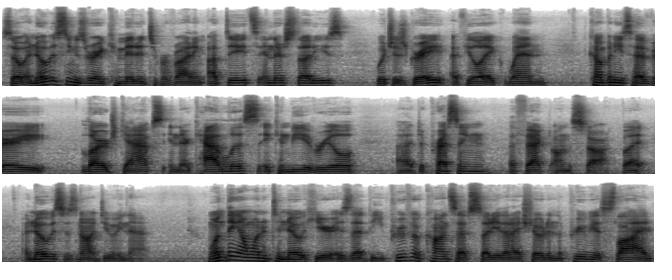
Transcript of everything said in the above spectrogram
So Annovis seems very committed to providing updates in their studies, which is great. I feel like when companies have very large gaps in their catalysts, it can be a real uh, depressing effect on the stock. But Annovis is not doing that. One thing I wanted to note here is that the proof of concept study that I showed in the previous slide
